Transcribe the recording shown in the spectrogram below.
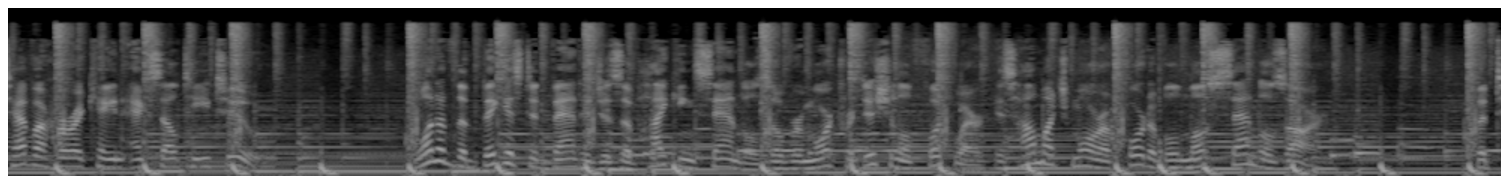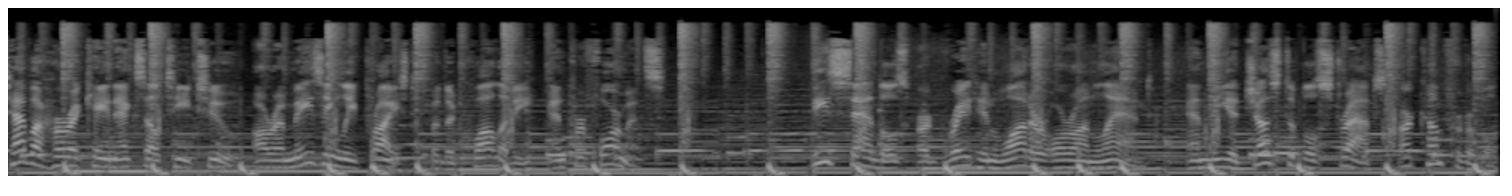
Teva Hurricane XLT2. One of the biggest advantages of hiking sandals over more traditional footwear is how much more affordable most sandals are. The Teva Hurricane XLT2 are amazingly priced for the quality and performance. These sandals are great in water or on land, and the adjustable straps are comfortable.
